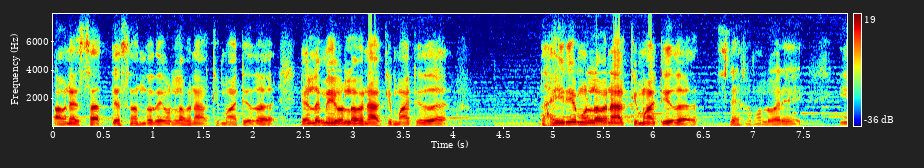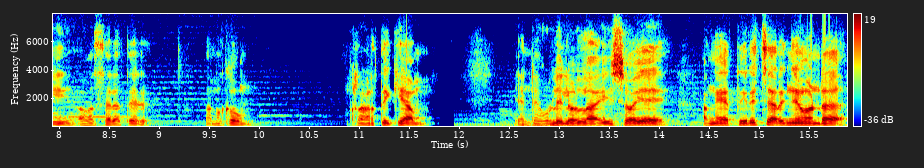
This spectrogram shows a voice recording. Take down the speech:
അവനെ സത്യസന്ധതയുള്ളവനാക്കി മാറ്റിയത് എളിമയുള്ളവനാക്കി മാറ്റിയത് ധൈര്യമുള്ളവനാക്കി മാറ്റിയത് സ്നേഹമുള്ളവരെ ഈ അവസരത്തിൽ നമുക്കും പ്രാർത്ഥിക്കാം. എന്റെ ഉള്ളിലുള്ള ഈശോയെ അങ്ങേ തിരിച്ചറിഞ്ഞുകൊണ്ട്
